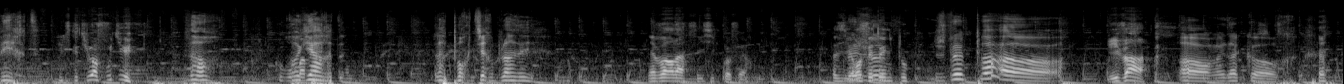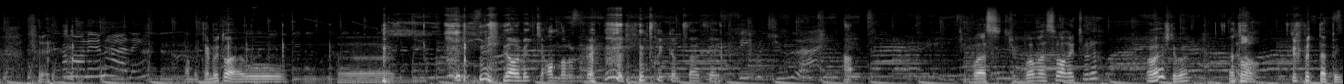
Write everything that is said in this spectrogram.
Merde. Qu'est-ce que tu as foutu? Non. Regarde. La portière blindée. Viens voir là, c'est ici de quoi faire. Vas-y, refais-toi veux- une coupe. Je veux pas. Il va Oh, mais d'accord. Come on in, honey. Non mais calme-toi, oh. Euh... dans le mec qui rentre dans le, le truc comme ça, tu like. Tu vois, tu me vois m'asseoir et tout là? Ouais, je te vois. Attends, est-ce que je peux te taper?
